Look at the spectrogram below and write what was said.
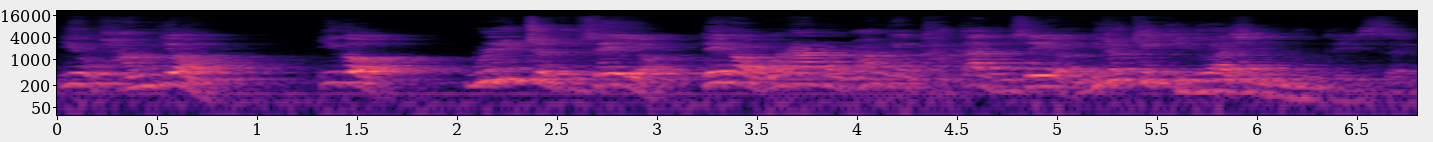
이 환경, 이거 물리쳐 주세요. 내가 원하는 환경 갖다 주세요. 이렇게 기도하시는 분도 있어요.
